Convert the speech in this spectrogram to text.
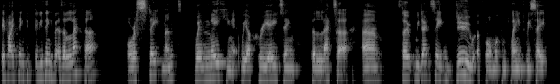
if I think if you think of it as a letter or a statement, we're making it. We are creating the letter. Um, so we don't say do a formal complaint. We say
